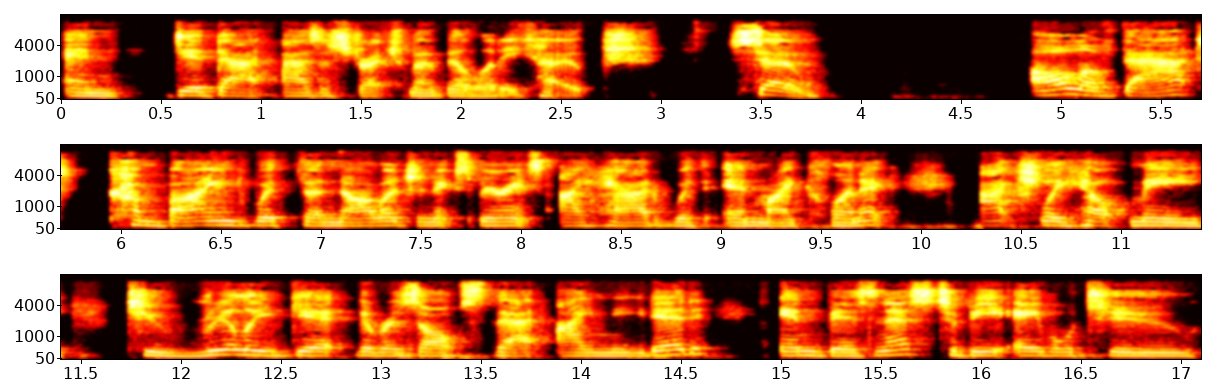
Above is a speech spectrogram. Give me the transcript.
and did that as a stretch mobility coach. So all of that combined with the knowledge and experience I had within my clinic actually helped me to really get the results that I needed in business to be able to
